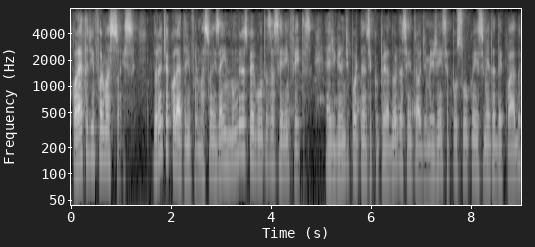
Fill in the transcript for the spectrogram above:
Coleta de informações. Durante a coleta de informações, há inúmeras perguntas a serem feitas. É de grande importância que o operador da central de emergência possua o conhecimento adequado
